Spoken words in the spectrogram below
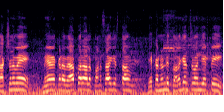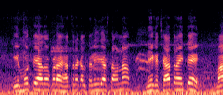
తక్షణమే మేము ఇక్కడ వ్యాపారాలు కొనసాగిస్తాం ఇక్కడ నుండి తొలగించమని చెప్పి ఈ మూర్తి యాదవ్ కూడా హెచ్చరికలు తెలియజేస్తూ ఉన్నాం. నీకు చేతనైతే మా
